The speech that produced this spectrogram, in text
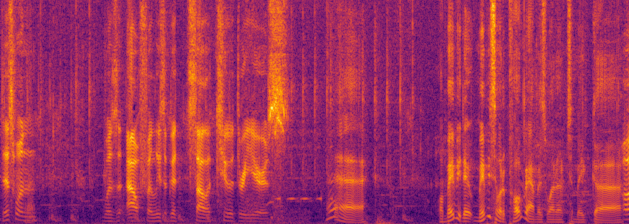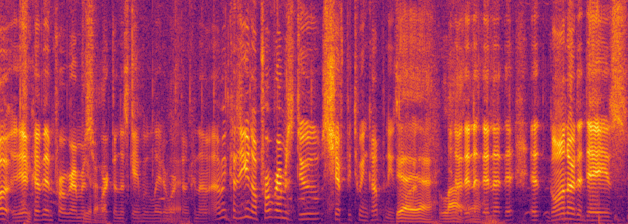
This one was out for at least a good solid two or three years. Yeah. Or maybe they, maybe some of the programmers wanted to make. Uh, Oh, yeah, it could have been programmers You who worked on this game who later worked on Konami. I mean, because you know, programmers do shift between companies. Yeah, lot. yeah, a You know, lot, they're yeah. not, they're not, they're, it, gone are the days.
